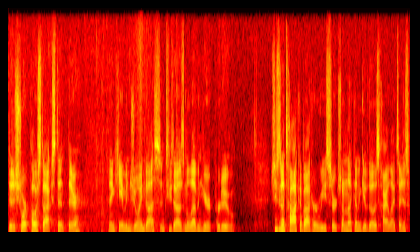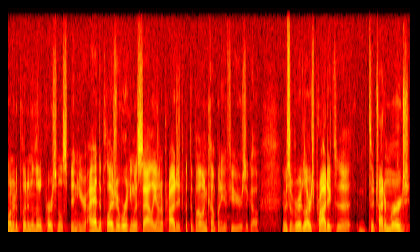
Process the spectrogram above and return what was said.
Did a short postdoc stint there, then came and joined us in 2011 here at Purdue. She's going to talk about her research. I'm not going to give those highlights. I just wanted to put in a little personal spin here. I had the pleasure of working with Sally on a project with the Boeing Company a few years ago. It was a very large project to, to try to merge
